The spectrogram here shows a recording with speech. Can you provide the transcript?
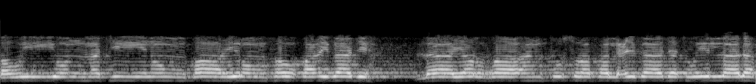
قوي متين قاهر فوق عباده لا يرضى أن تصرف العبادة إلا له.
